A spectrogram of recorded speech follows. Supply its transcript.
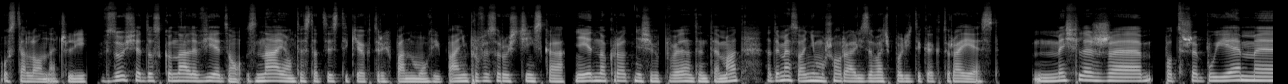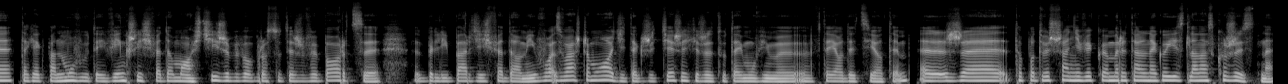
ustalone. Czyli w ZUS-ie doskonale wiedzą, znają te statystyki, o których Pan mówi. Pani profesor Uścińska niejednokrotnie się wypowiada na ten temat, natomiast oni muszą realizować politykę, która jest. Myślę, że potrzebujemy, tak jak Pan mówił, tej większej świadomości, żeby po prostu też wyborcy byli bardziej świadomi, zwłaszcza młodzi. Także cieszę się, że tutaj mówimy w tej audycji o tym, e, że to podwyższanie wieku emerytalnego jest dla nas korzystne.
